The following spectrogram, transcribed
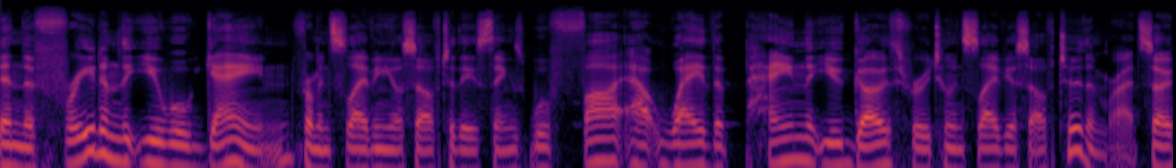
then the freedom that you will gain from enslaving yourself to these things will far outweigh the pain that you go through to enslave yourself to them, right? So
